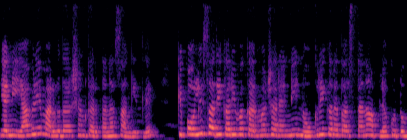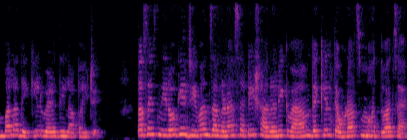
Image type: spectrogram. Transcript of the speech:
यांनी यावेळी मार्गदर्शन करताना सांगितले की पोलीस अधिकारी व कर्मचाऱ्यांनी नोकरी करत असताना आपल्या कुटुंबाला देखील वेळ दिला पाहिजे. तसेच निरोगी जीवन जगण्यासाठी शारीरिक व्यायाम देखील तेवढाच महत्त्वाचा आहे.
